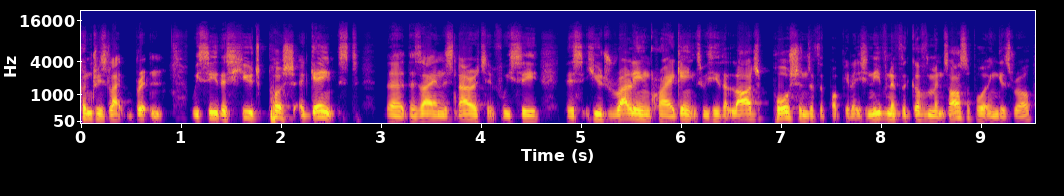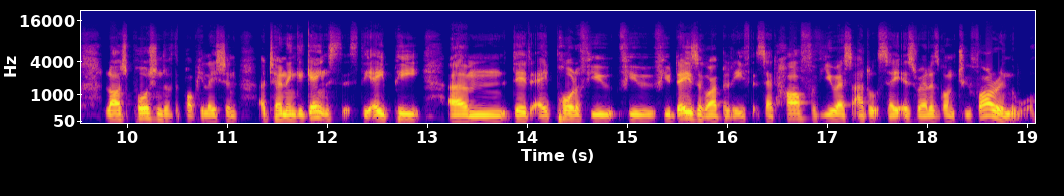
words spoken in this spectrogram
countries like Britain, we see this huge push against the, the Zionist narrative. We see this huge rallying cry against. We see that large portions of the population, even if the governments are supporting Israel, large portions of the population are turning against this. The AP um, did a poll a few few few days ago, I believe, that said half of U.S. adults say Israel has gone too far in the war.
